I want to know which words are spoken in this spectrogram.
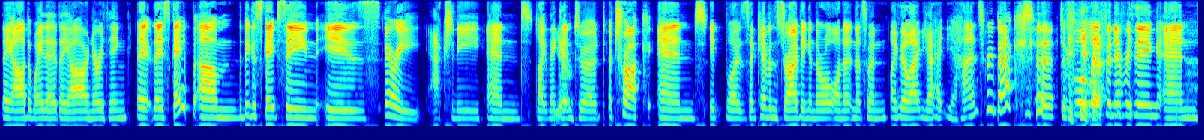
they are the way they, they are, and everything. They they escape. Um, the big escape scene is very actiony, and like they Yeah. get into a, a truck and it blows. So Kevin's driving, and they're all on it, and that's when like they're like, yeah, your hands screw back to, to full Yeah. lift and everything, and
